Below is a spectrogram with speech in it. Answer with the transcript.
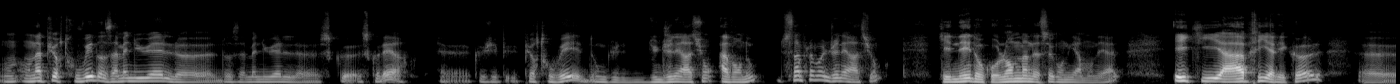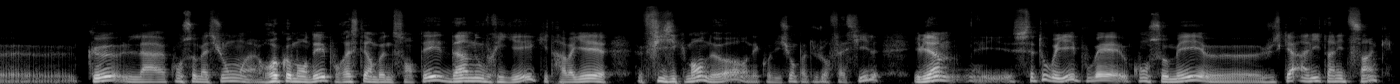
on, a pu retrouver dans un manuel, euh, dans un manuel scolaire que j'ai pu, retrouver, donc d'une génération avant nous, simplement une génération, qui est née donc au lendemain de la Seconde Guerre mondiale, et qui a appris à l'école que la consommation recommandée pour rester en bonne santé d'un ouvrier qui travaillait physiquement dehors, dans des conditions pas toujours faciles, eh bien, cet ouvrier pouvait consommer euh, jusqu'à 1 litre, 1 litre 5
